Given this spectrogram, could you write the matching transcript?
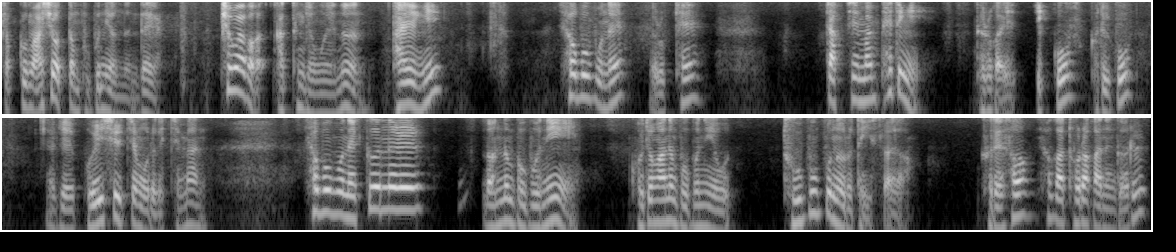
조금 아쉬웠던 부분이었는데 퓨마 같은 경우에는 다행히 혀 부분에 이렇게 작지만 패딩이 들어가 있- 있고 그리고 여기 보이실지 모르겠지만 혀 부분에 끈을 넣는 부분이 고정하는 부분이 요두 부분으로 돼 있어요. 그래서 혀가 돌아가는 거를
